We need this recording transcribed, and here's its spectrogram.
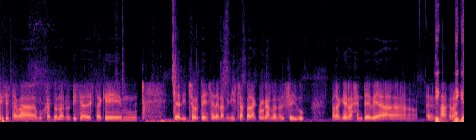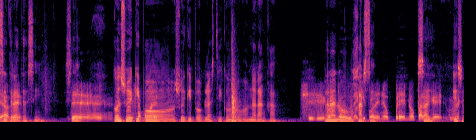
Es que estaba buscando la noticia de esta que, mm, que ha dicho Hortensia de la ministra para colgarla en el Facebook para que la gente vea eh, de, la de qué se de- trata, sí. sí. de- Con su equipo, su equipo plástico naranja. Sí, sí, para con no todo un mojarse. equipo de neopreno para Sí, que mm, eso.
